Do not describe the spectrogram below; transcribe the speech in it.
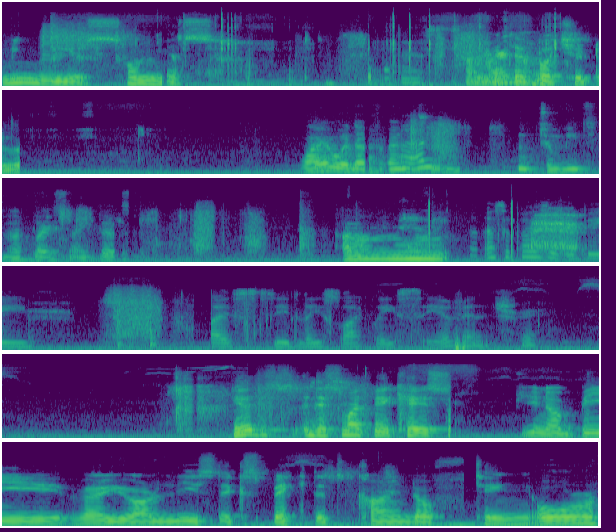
ominous. Ominous. I might have butchered the. Why would I want to, want to meet in a place like this? I mean, I suppose it would be a place you'd least likely see eventually. yeah, this this might be a case of, you know, be where you are least expected kind of thing, or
